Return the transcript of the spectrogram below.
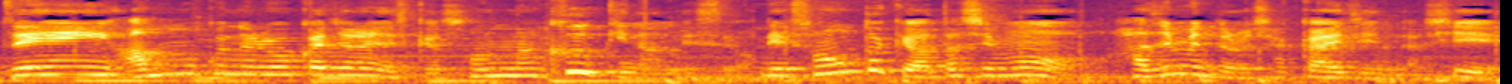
全員暗黙の了解じゃないですけどそんな空気なんですよ。でその時私も初めての社会人だし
